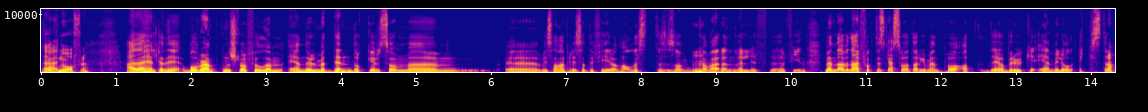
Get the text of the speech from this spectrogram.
Det er jo ikke noe å ofre. Nei, det er jeg helt enig i. Bolverhampton slår Fulham 1-0 med den dokker som eh, eh, Hvis han er prisa til 4,5 neste sesong, Mm. kan være en veldig f- eh, fin Men nei, nei, faktisk, jeg så et argument på at det å bruke 1 million ekstra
